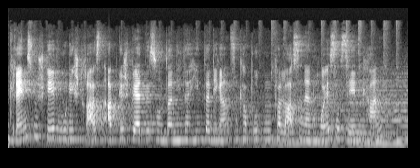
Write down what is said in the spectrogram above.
Grenzen steht, wo die Straßen abgesperrt ist und dann dahinter die ganzen kaputten, verlassenen Häuser sehen kann.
